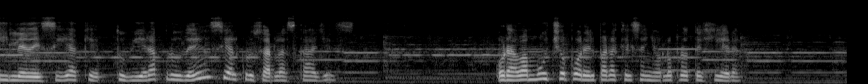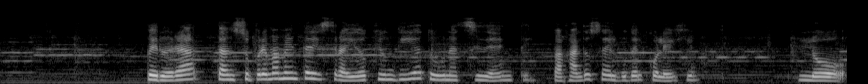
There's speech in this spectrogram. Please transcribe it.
y le decía que tuviera prudencia al cruzar las calles. Oraba mucho por él para que el Señor lo protegiera. Pero era tan supremamente distraído que un día tuvo un accidente. Bajándose del bus del colegio, lo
